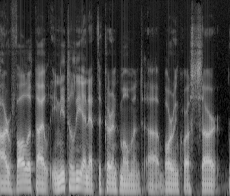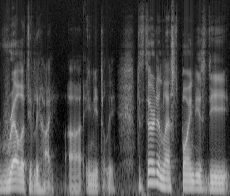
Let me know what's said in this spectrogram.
are volatile in Italy, and at the current moment, uh, borrowing costs are relatively high uh, in Italy. The third and last point is the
